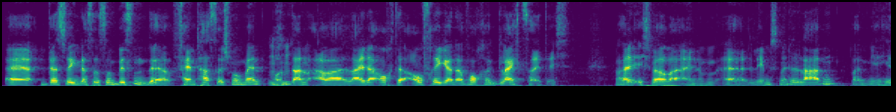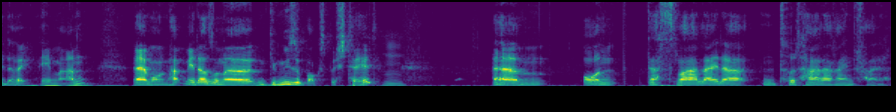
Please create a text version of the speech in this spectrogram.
Äh, deswegen, das ist so ein bisschen der fantastische Moment Mhm. und dann aber leider auch der Aufreger der Woche gleichzeitig. Weil ich war bei einem äh, Lebensmittelladen, bei mir hier direkt nebenan, ähm, und habe mir da so eine Gemüsebox bestellt. Mhm. Ähm, und das war leider ein totaler Reinfall.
